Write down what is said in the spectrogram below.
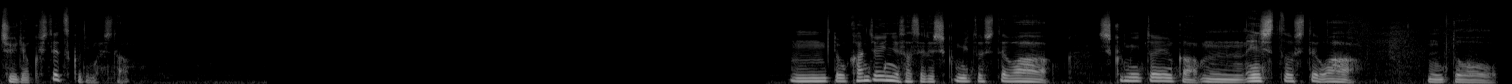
注力して作りました。うんと感情移入させる仕組みとしては仕組みというか、うん、演出としては、うんと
